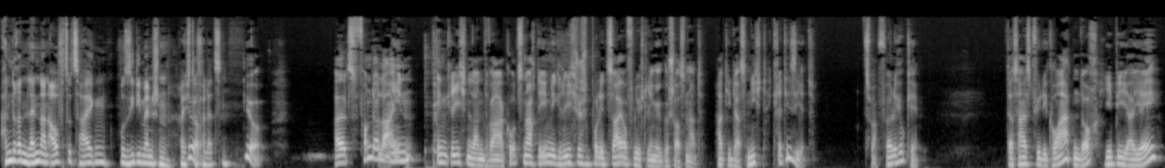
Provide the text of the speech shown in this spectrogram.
anderen Ländern aufzuzeigen, wo sie die Menschenrechte Ja. verletzen. Ja. Als von der Leyen in Griechenland war, kurz nachdem die griechische Polizei auf Flüchtlinge geschossen hat, hat die das nicht kritisiert. Das war völlig okay. Das heißt für die Kroaten doch, yippie yay,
